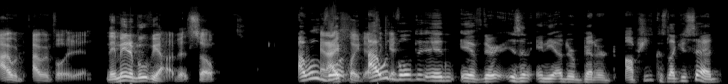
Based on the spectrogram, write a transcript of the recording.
I would I would vote it in. They made a movie out of it, so I and I vote. I a would vote it in if there isn't any other better options. Because, like you said,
